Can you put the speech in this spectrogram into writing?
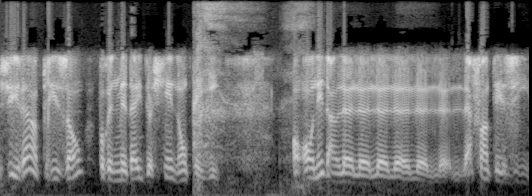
j'irai en prison pour une médaille de chien non payée on est dans le, le, le, la fantaisie.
